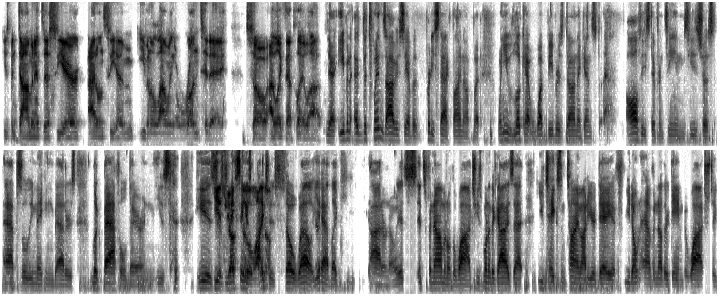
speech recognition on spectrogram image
He's been dominant this year. I don't see him even allowing a run today. So I like that play a lot. Yeah, even uh, the Twins obviously have a pretty stacked lineup, but when you look at what Bieber's done against all these different teams. He's just absolutely making batters look baffled there, and he's he is he just mixing his pitches so well. Yeah, yeah like I don't know. It's it's phenomenal to watch. He's one of the guys that you take some time out of your day if you don't have another game to watch to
